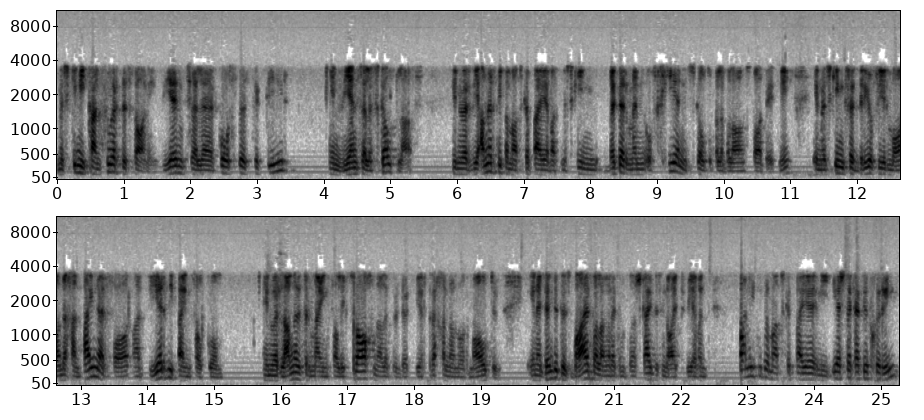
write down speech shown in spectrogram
miskien nie kan voortbestaan nie weens hulle koste struktuur en weens hulle skuldlas teenoor die ander tipe maatskappye wat miskien bitter min of geen skuld op hulle balansstaat het nie en miskien vir 3 of 4 maande gaan pyn ervaar, maar deur die pyn sal kom en oor langer termyn sal die vraag na hulle produk weer teruggaan na normaal toe. En ek dink dit is baie belangrik om te onderskei tussen daai twee want van die maatskappye in die eerste kategorie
